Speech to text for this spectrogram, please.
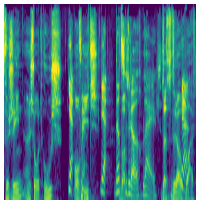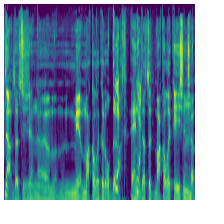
Verzin een soort hoes Ja. of Ja. iets Ja, dat Wat- het droog blijft. dat het droog Ja. blijft. Nou, dat is een eh, meer, makkelijker opdracht. Ja, En ja. dat het makkelijk is en Mm. zo.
